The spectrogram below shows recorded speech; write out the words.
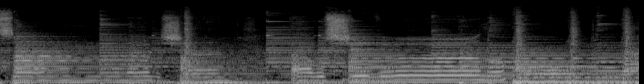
Sun never shine. I will shiver the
